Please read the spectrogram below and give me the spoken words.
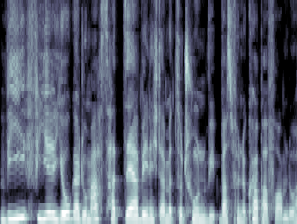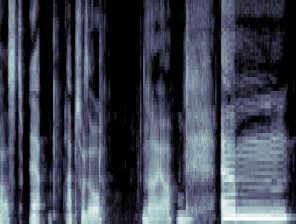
wie viel Yoga du machst, hat sehr wenig damit zu tun, wie, was für eine Körperform du hast. Ja, absolut. So. Naja. Mhm. Ähm,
